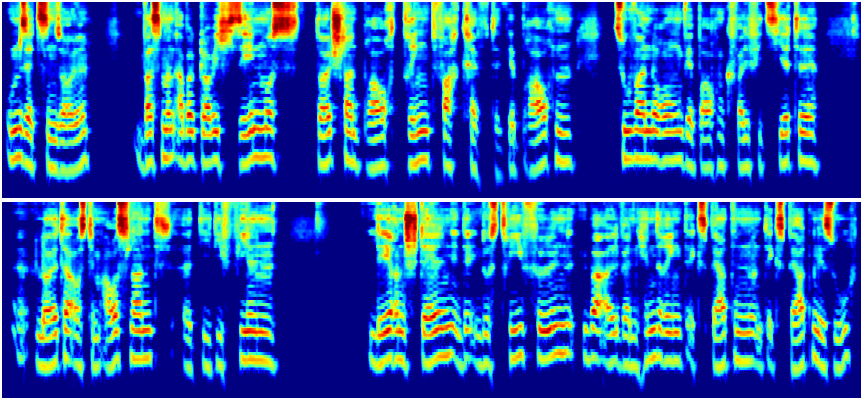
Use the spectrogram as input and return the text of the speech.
umsetzen soll. Was man aber, glaube ich, sehen muss, Deutschland braucht dringend Fachkräfte. Wir brauchen Zuwanderung, wir brauchen qualifizierte äh, Leute aus dem Ausland, äh, die die vielen leeren Stellen in der Industrie füllen. Überall werden händeringend Expertinnen und Experten gesucht.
